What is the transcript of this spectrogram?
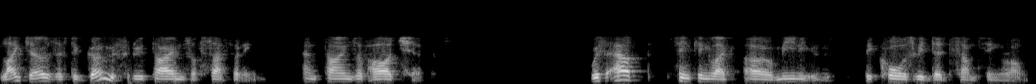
like Joseph, to go through times of suffering and times of hardship without thinking like, oh, meaning because we did something wrong.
